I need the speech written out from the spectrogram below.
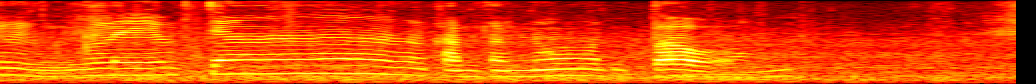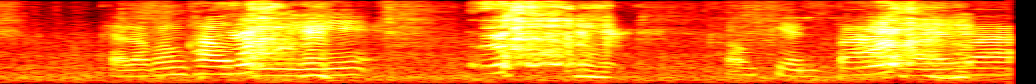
ถึงแล้วจ้าคำชะโนดสองแต่เราต้องเข้าทางนี้ เขาเขียนป้ายไว้ว่า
